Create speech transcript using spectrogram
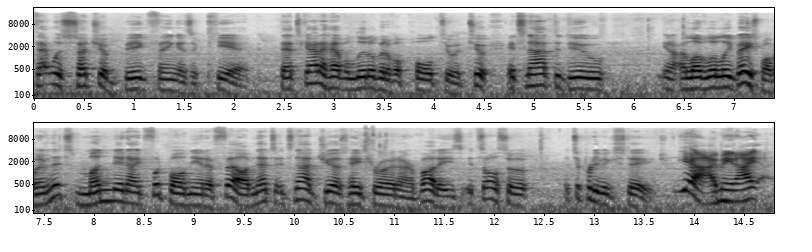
that was such a big thing as a kid. That's got to have a little bit of a pull to it too. It's not to do, you know, I love Little League baseball, but I mean it's Monday Night Football in the NFL. I mean that's it's not just hey Troy and our buddies. It's also it's a pretty big stage. Yeah, I mean I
